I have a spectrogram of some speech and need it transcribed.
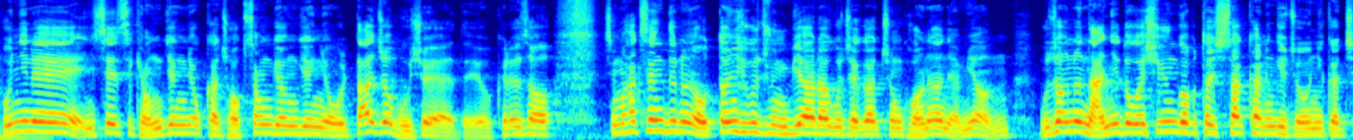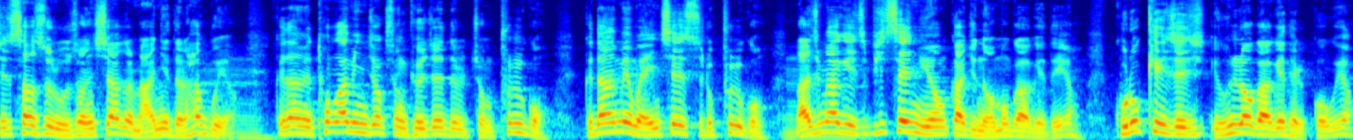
본인의 NCS 경쟁력과 적성 경쟁력을 따져 보셔야 돼요. 그래서 지금 학생들은 어떤 식으로 준비하라고 제가 좀 권하냐면 우선은 난이도가 쉬운 것부터 시작 하는 게 좋으니까 질서술 우선 시작을 많이들 하고요. 그 다음에 통합 인적성 교재들 좀 풀고 그 다음에 뭐 NCS로 풀고 마지막에 이제 피센 유형까지 넘어가게 돼요. 그렇게 이제 흘러가게 될 거고요.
